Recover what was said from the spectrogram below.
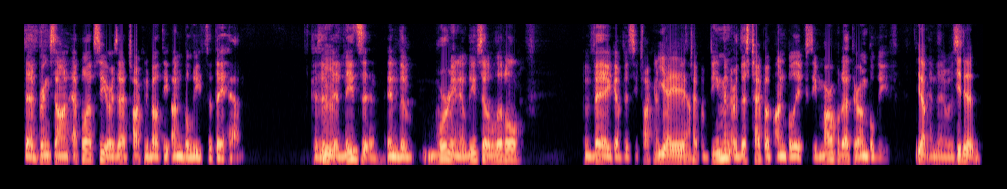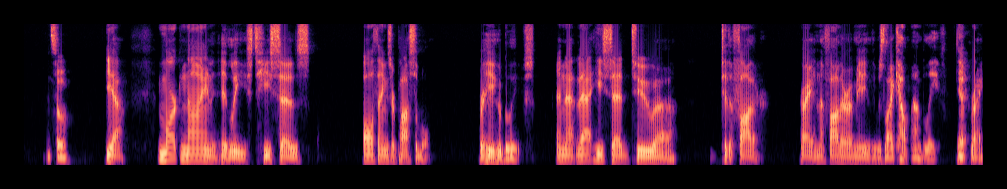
that brings on epilepsy, or is that talking about the unbelief that they had? Because it, mm. it leads it in the wording, it leaves it a little vague. Of is he talking about yeah, yeah, this yeah. type of demon or this type of unbelief? Because he marveled at their unbelief. Yep, and then it was he did. And so, yeah, Mark nine at least he says all things are possible for he who believes, and that that he said to uh, to the Father right? And the father immediately was like, "Help my unbelief." Yeah, right.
